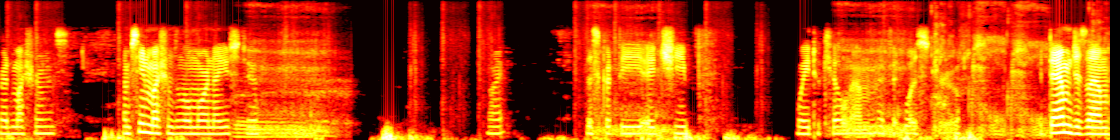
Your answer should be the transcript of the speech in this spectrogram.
Red mushrooms. I'm seeing mushrooms a little more than I used to. Right. This could be a cheap way to kill them if it was true. It damages them.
